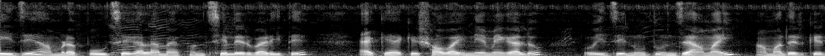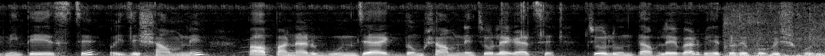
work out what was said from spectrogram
এই যে আমরা পৌঁছে গেলাম এখন ছেলের বাড়িতে। একে একে সবাই নেমে গেল। ওই যে নতুন জামাই আমাদেরকে নিতে এসছে। ওই যে সামনে পাপানার গুঞ্জা একদম সামনে চলে গেছে। চলুন তাহলে এবার ভেতরে প্রবেশ করি।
